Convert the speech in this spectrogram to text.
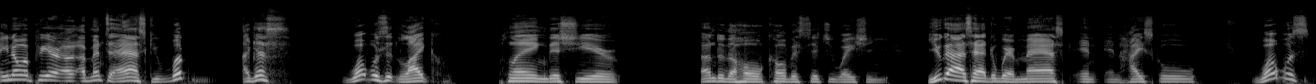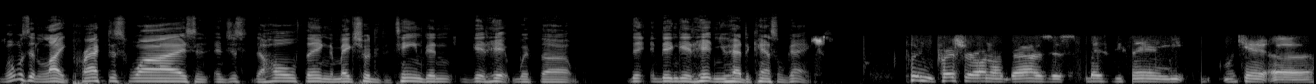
You know what, Pierre? I, I meant to ask you what. I guess what was it like playing this year under the whole COVID situation? You guys had to wear masks in, in high school. What was what was it like practice wise and, and just the whole thing to make sure that the team didn't get hit with uh didn't get hit and you had to cancel games? Putting pressure on our guys, just basically saying we we can't uh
